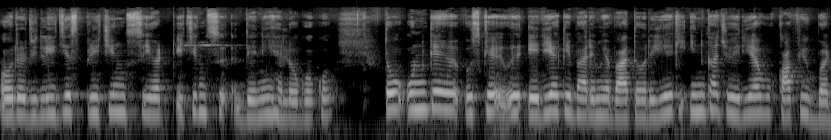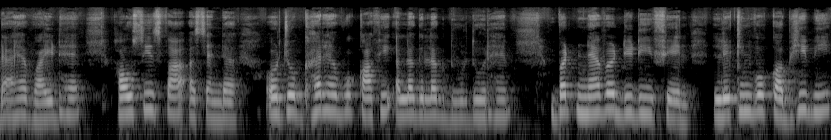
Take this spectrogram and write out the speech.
और रिलीजियस प्रीचिंग्स या टीचिंग्स देनी है लोगों को तो उनके, उसके एरिया के बारे में बात हो रही है कि इनका जो एरिया वो काफ़ी बड़ा है वाइड है हाउसेस फॉर असेंडर और जो घर है वो काफ़ी अलग अलग दूर दूर हैं but never did he fail लेकिन वो कभी भी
